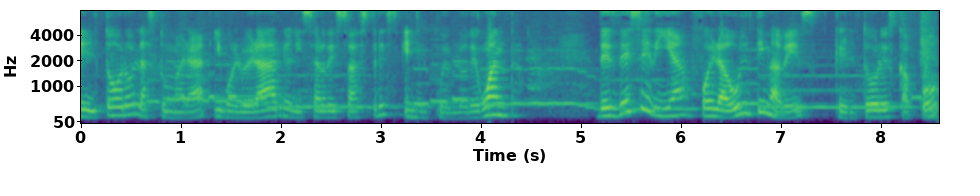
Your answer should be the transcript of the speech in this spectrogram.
el toro las tomará y volverá a realizar desastres en el pueblo de Guanta. Desde ese día fue la última vez que el toro escapó,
